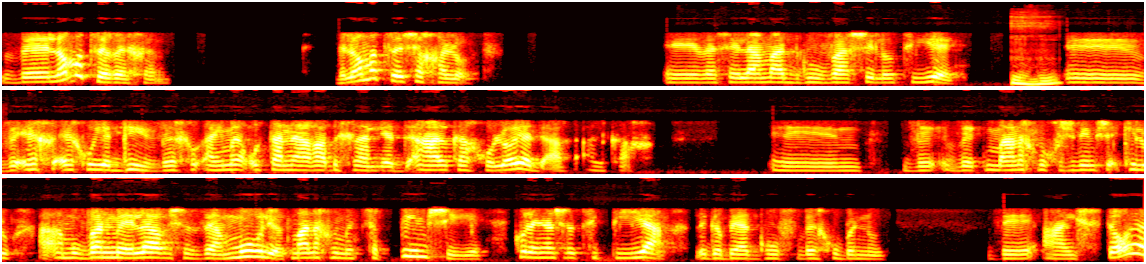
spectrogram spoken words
ולא מוצא רחם, ולא מוצא שחלות. אה, והשאלה מה התגובה שלו תהיה. Mm-hmm. ואיך הוא יגיב, ואיך, האם אותה נערה בכלל ידעה על כך או לא ידעה על כך. ו- ומה אנחנו חושבים, ש- כאילו, המובן מאליו שזה אמור להיות, מה אנחנו מצפים שיהיה, כל העניין של הציפייה לגבי הגוף ואיך הוא בנוי. וההיסטוריה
